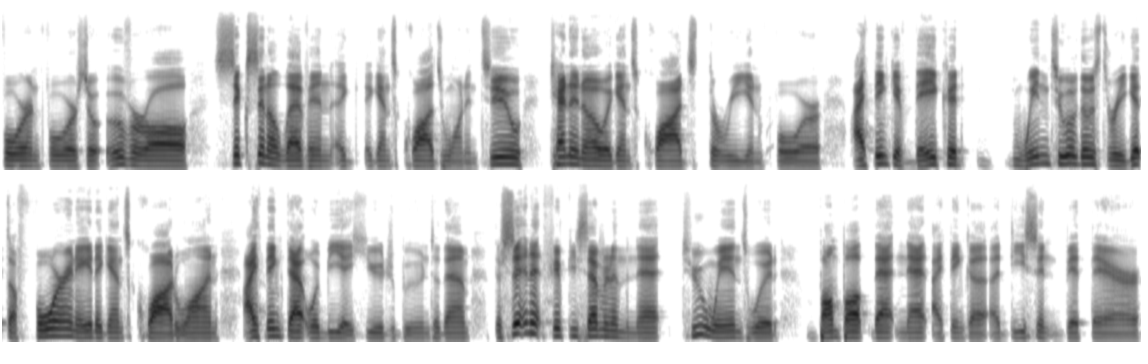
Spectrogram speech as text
four and four so overall six and 11 against quads one and two 10 and 0 against quads three and four. I think if they could win two of those three, get to four and eight against quad one. I think that would be a huge boon to them. They're sitting at 57 in the net. Two wins would bump up that net, I think, a, a decent bit there.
